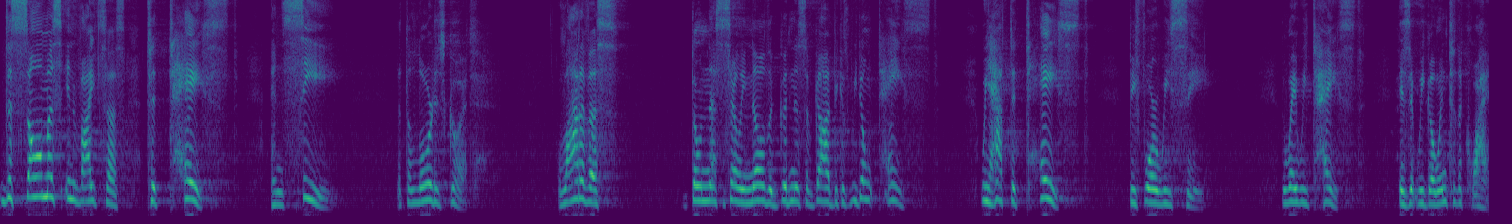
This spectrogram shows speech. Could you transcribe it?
The psalmist invites us to taste and see that the Lord is good. A lot of us don't necessarily know the goodness of God because we don't taste. We have to taste before we see. The way we taste is that we go into the quiet.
